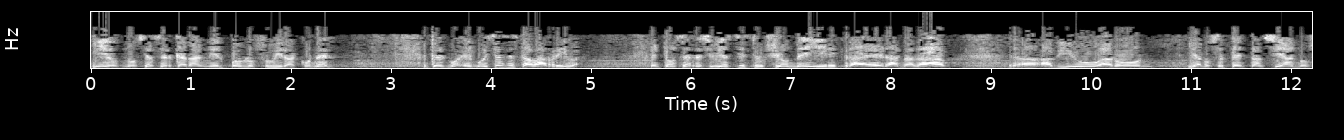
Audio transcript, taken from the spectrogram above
y ellos no se acercarán ni el pueblo subirá con él. Entonces Moisés estaba arriba, entonces recibió esta instrucción de ir y traer a Nadab, a Abiú, a Aarón y a los setenta ancianos.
